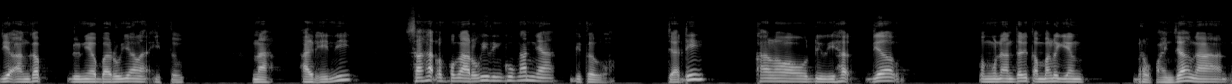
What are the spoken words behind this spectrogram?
dia anggap dunia barunya lah itu. Nah hal ini sangat mempengaruhi lingkungannya gitu loh. Jadi kalau dilihat dia penggunaan tadi tambah lagi yang berpanjangan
